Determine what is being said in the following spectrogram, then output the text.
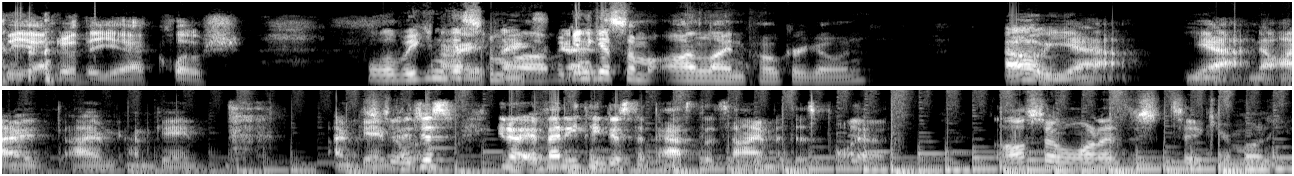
be under the uh, cloche. Well, we can All get right, some. thanks, uh, we can get some online poker going. Oh yeah, yeah. No, I I'm I'm game. I'm game. Still- just you know, if anything, just to pass the time at this point. Yeah. Also, wanted to just take your money.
